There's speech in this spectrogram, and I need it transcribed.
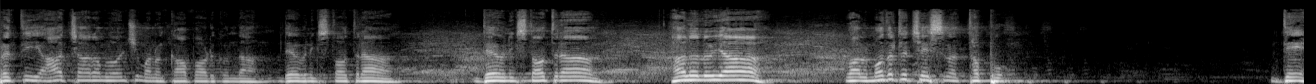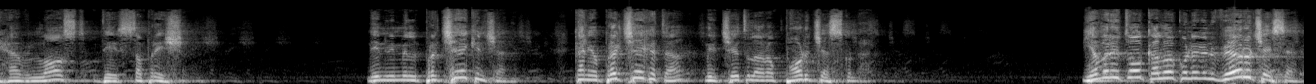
ప్రతి ఆచారంలోంచి మనం కాపాడుకుందాం. దేవునికి స్తోత్ర. దేవునికి స్తోత్ర. హలోయా వాళ్ళు మొదట చేసిన తప్పు. They have lost the separation నేను మిమ్మల్ని ప్రత్యేకించాను. కానీ ఆ ప్రత్యేకత మీరు చేతులారా పాడు చేసుకున్నారు. ఎవరితో కలవకుండా నేను వేరు చేశాను.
